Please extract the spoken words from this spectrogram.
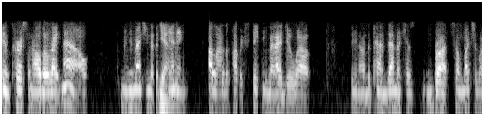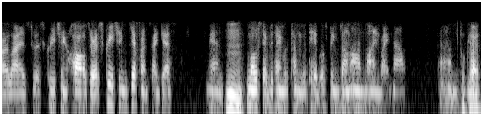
in person. Although right now, I mean, you mentioned at the yeah. beginning, a lot of the public speaking that I do. Well, you know, the pandemic has brought so much of our lives to a screeching halt or a screeching difference, I guess and mm. most everything we're coming to the table is being done online right now. Um, okay.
